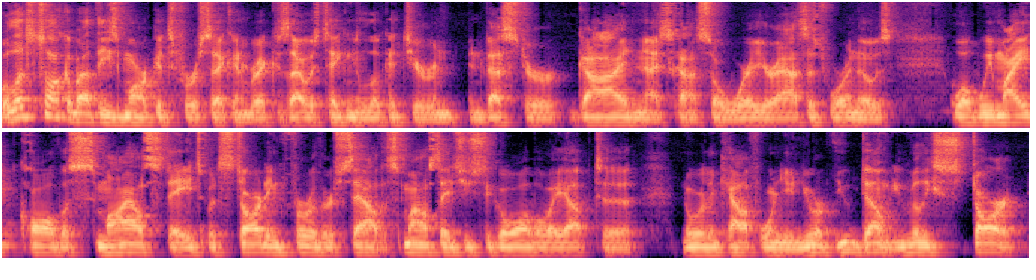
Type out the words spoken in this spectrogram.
Well, let's talk about these markets for a second, Ric, because I was taking a look at your investor guide and I kind of saw where your assets were in those, what we might call the smile states, but starting further south. The smile states used to go all the way up to Northern California and New York. You don't. You really start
